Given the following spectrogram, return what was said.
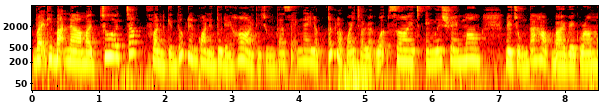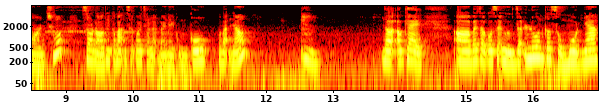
Vậy thì bạn nào mà chưa chắc phần kiến thức liên quan đến từ để hỏi thì chúng ta sẽ ngay lập tức là quay trở lại website English Mom để chúng ta học bài về grammar trước. Sau đó thì các bạn sẽ quay trở lại bài này cùng cô các bạn nhé. Rồi, ok. À, bây giờ cô sẽ hướng dẫn luôn câu số 1 nha.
